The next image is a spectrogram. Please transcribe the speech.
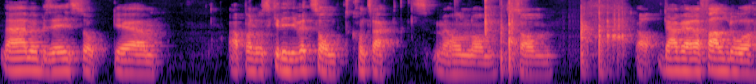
Nej men precis och eh, Att man då skriver ett sånt kontrakt med honom som Ja, där vi i alla fall då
